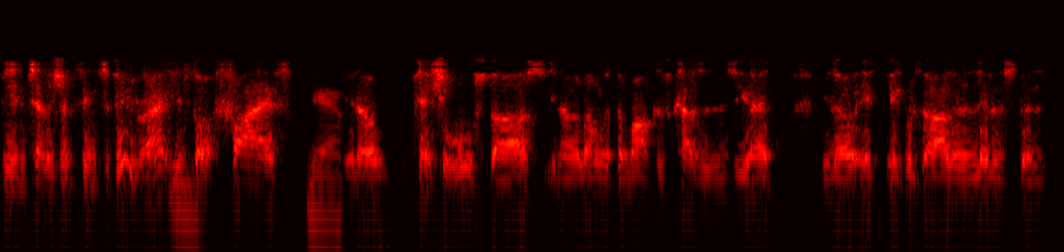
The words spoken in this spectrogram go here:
the intelligent thing to do, right? You've mm. got five, Yeah, you know, potential all stars, you know, along with DeMarcus Cousins. You had, you know, Iguodala and Livingston,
